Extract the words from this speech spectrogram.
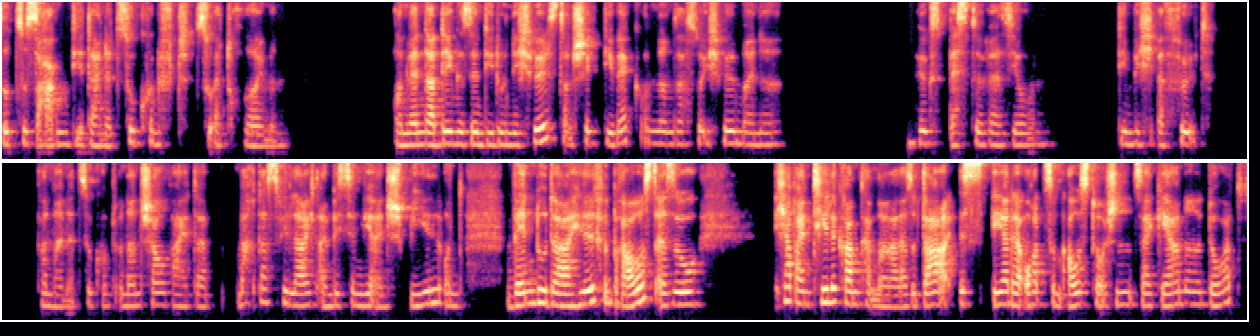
sozusagen dir deine Zukunft zu erträumen. Und wenn da Dinge sind, die du nicht willst, dann schick die weg und dann sagst du, ich will meine höchstbeste Version, die mich erfüllt von meiner Zukunft. Und dann schau weiter. Mach das vielleicht ein bisschen wie ein Spiel. Und wenn du da Hilfe brauchst, also ich habe einen Telegram-Kanal, also da ist eher der Ort zum Austauschen. Sei gerne dort.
